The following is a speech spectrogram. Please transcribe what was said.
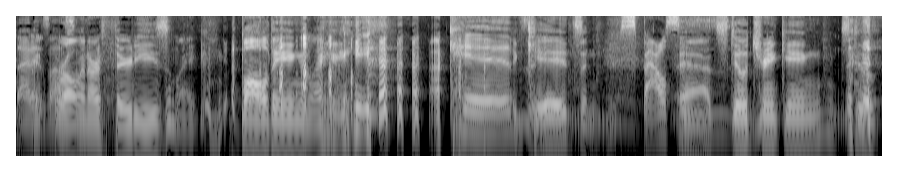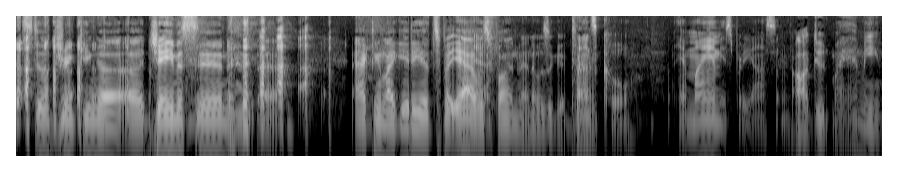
That Like, is We're all in our thirties and like balding and like kids, kids and spouses. yeah, still drinking, still still drinking uh, uh, Jameson and uh, acting like idiots. But yeah, it was fun, man. It was a good time. That's cool. Yeah, Miami's pretty awesome. Oh, dude, Miami.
